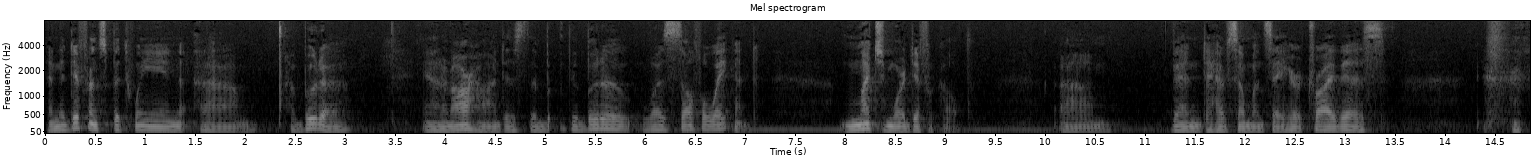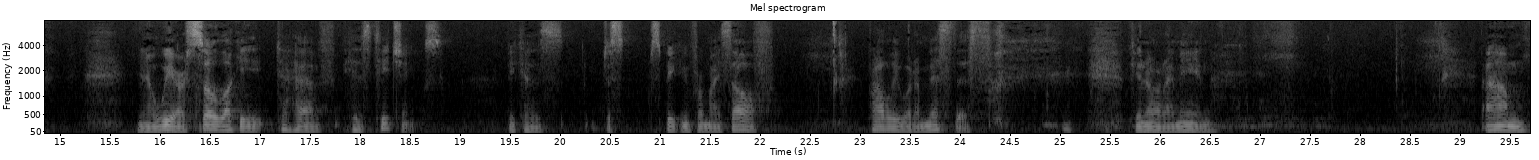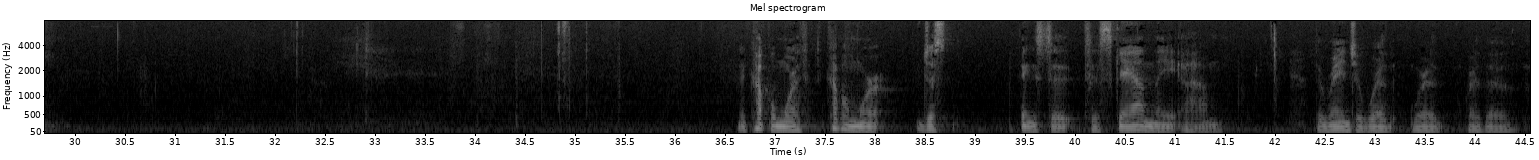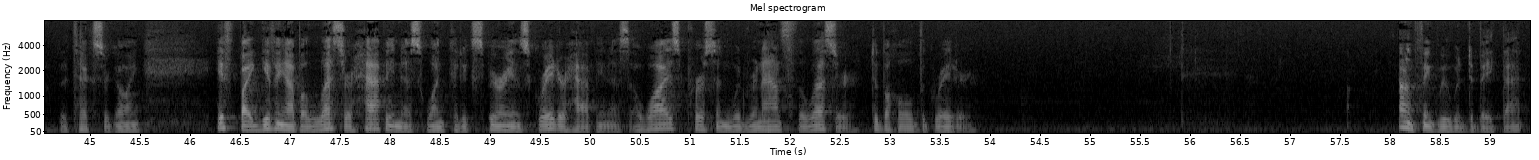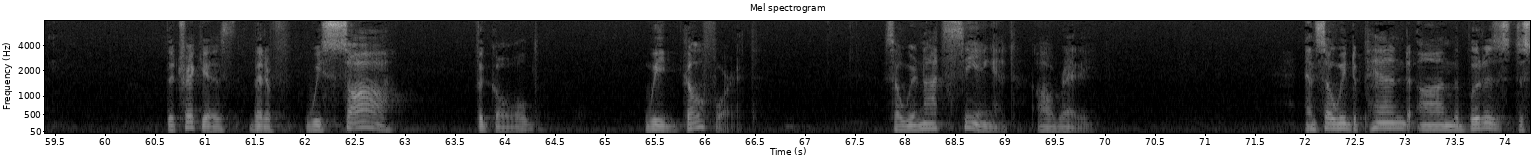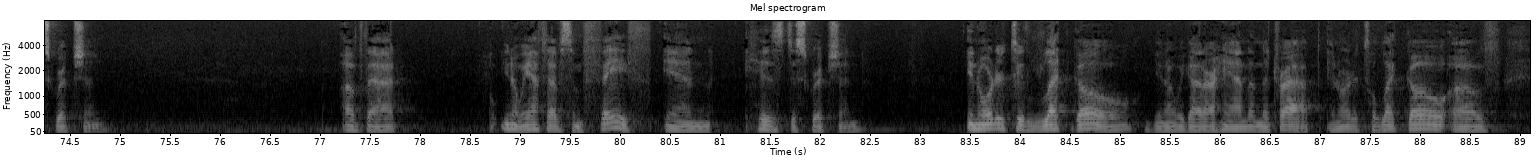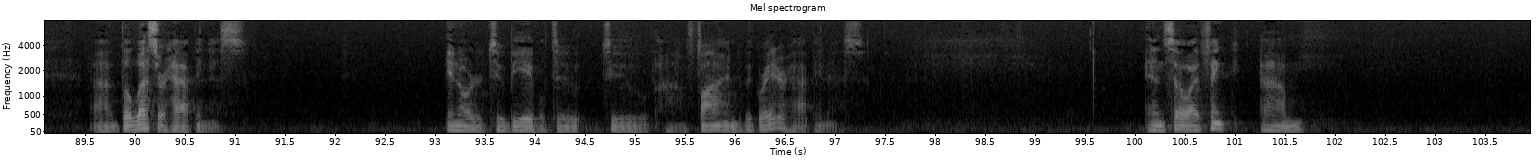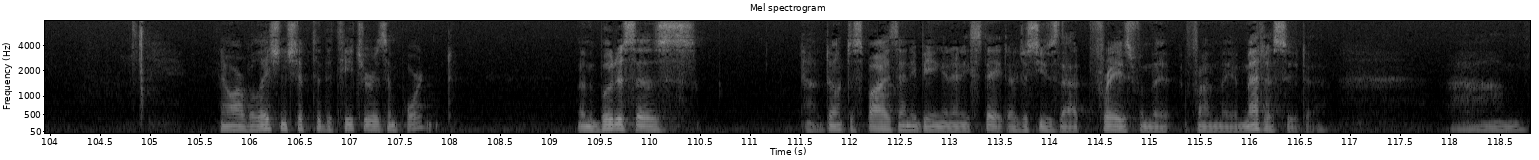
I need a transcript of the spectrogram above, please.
and the difference between um, a Buddha and an arhat is the the Buddha was self-awakened, much more difficult um, than to have someone say, "Here, try this." you know, we are so lucky to have his teachings because just speaking for myself, probably would have missed this, if you know what I mean. Um, a couple more, a couple more, just things to, to scan the um, the range of where where where the the texts are going. If by giving up a lesser happiness one could experience greater happiness, a wise person would renounce the lesser to behold the greater. I don't think we would debate that. The trick is that if we saw the gold, we'd go for it. So we're not seeing it already. And so we depend on the Buddha's description of that. You know, we have to have some faith in his description in order to let go. You know, we got our hand on the trap, in order to let go of uh, the lesser happiness, in order to be able to, to uh, find the greater happiness. And so I think. Um, you know, our relationship to the teacher is important. When the Buddha says, "Don't despise any being in any state," I just use that phrase from the from the Metta Sutta. Um,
